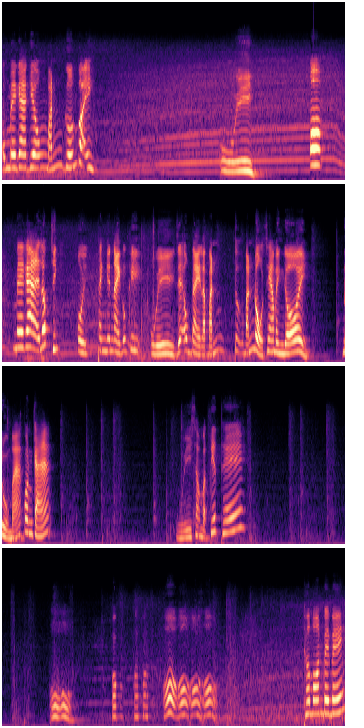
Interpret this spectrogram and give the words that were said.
Ông Mega kia, ông bắn gớm vậy. Ui! Ô! Mega lại lốc chính. Ui, thanh niên này có khi, Ui, dễ ông này là bắn, Tự bắn nổ xe mình rồi. Đủ má con cá. Ui, sao mà tiếc thế? Ô ô. Có có có Ô ô ô ô. Come on, baby.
